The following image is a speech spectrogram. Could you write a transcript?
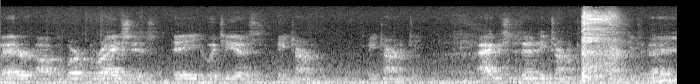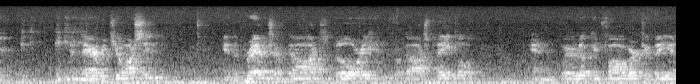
letter of the word grace is E, which is eternal, eternity. Agnes is in eternity, eternity today, and they're rejoicing in the presence of God's glory and for God's people, and we're looking forward to being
